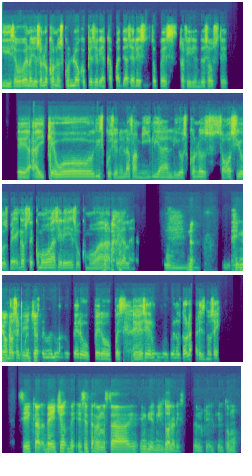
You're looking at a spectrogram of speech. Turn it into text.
y dice, bueno, yo solo conozco un loco que sería capaz de hacer esto, pues refiriéndose a usted. Eh, ahí que hubo discusión en la familia, líos con los socios, venga, ¿usted cómo va a hacer eso? ¿Cómo va a regalar un, No, un- no, no sé cuánto evaluado, pero, pero pues debe ser unos buenos dólares, no sé. Sí, claro. De hecho, ese terreno está en 10 mil dólares, el que, el que él tomó.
